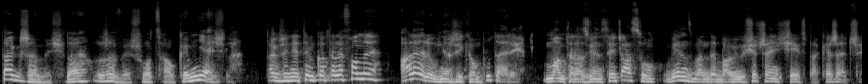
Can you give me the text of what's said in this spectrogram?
Także myślę, że wyszło całkiem nieźle. Także nie tylko telefony, ale również i komputery. Mam teraz więcej czasu, więc będę bawił się częściej w takie rzeczy.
